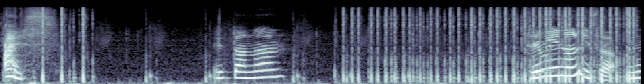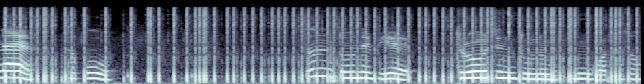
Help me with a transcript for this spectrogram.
아이스. 일단은 재미는 있어요. 근데 자꾸 쓴 돈에 비해 들어오진 돈은 못본것 같아서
